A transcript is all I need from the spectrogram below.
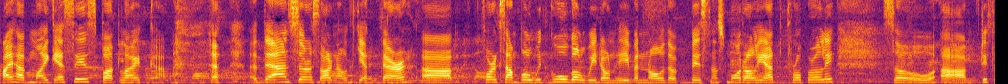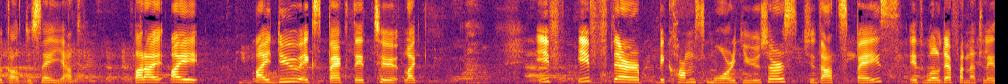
I have my guesses, but like the answers are not yet there. Uh, for example, with Google, we don't even know the business model yet properly, so uh, difficult to say yet. But I, I, I do expect it to like if if there becomes more users to that space, it will definitely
